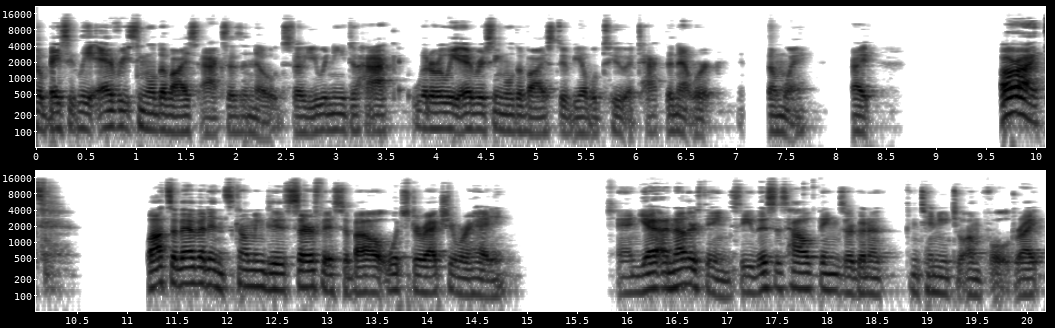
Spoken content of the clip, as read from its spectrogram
so basically every single device acts as a node. So you would need to hack literally every single device to be able to attack the network in some way, right? All right. Lots of evidence coming to surface about which direction we're heading. And yet another thing, see, this is how things are going to continue to unfold, right?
